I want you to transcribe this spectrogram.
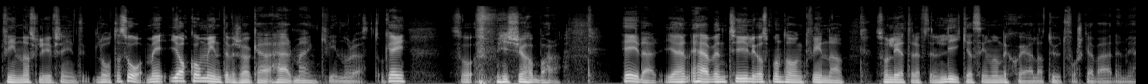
Kvinna skulle ju för sig inte låta så, men jag kommer inte försöka härma en kvinnoröst, okej? Okay? Så vi kör bara. Hej där, jag är en äventyrlig och spontan kvinna som letar efter en likasinnande själ att utforska världen med.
